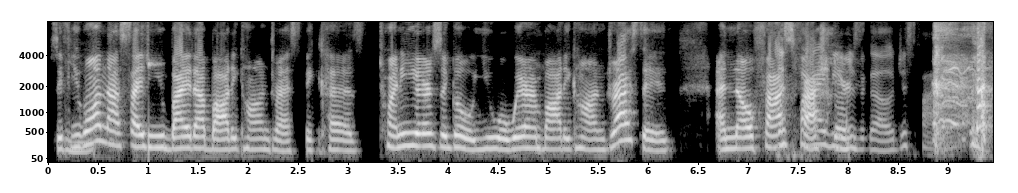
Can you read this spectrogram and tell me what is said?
So if you mm-hmm. go on that site and you buy that bodycon dress because 20 years ago you were wearing bodycon dresses and now fast just five fashion. years ago, just five.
